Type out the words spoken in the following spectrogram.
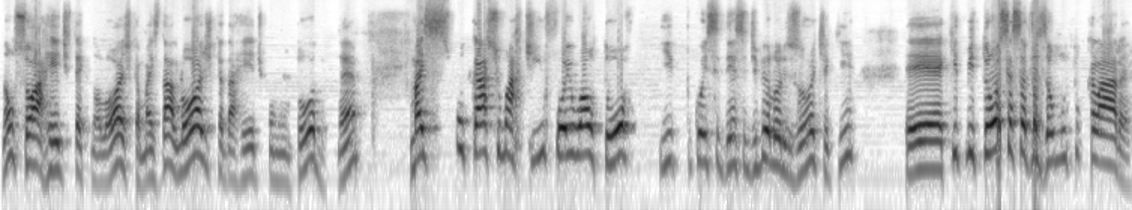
Não só a rede tecnológica, mas da lógica da rede como um todo, né? Mas o Cássio Martinho foi o autor e por coincidência de Belo Horizonte aqui, é, que me trouxe essa visão muito clara,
